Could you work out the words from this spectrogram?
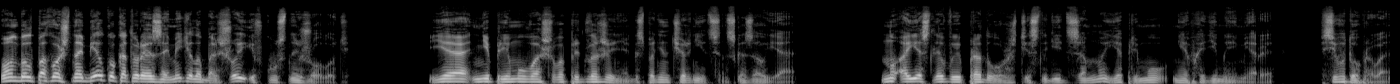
Он был похож на белку, которая заметила большой и вкусный желудь. «Я не приму вашего предложения, господин Черницын», — сказал я. Ну, а если вы продолжите следить за мной, я приму необходимые меры. Всего доброго.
